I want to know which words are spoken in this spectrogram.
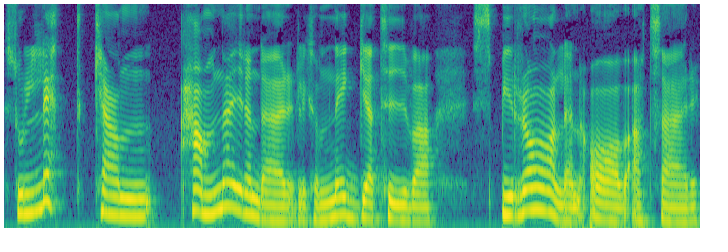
så lätt kan hamna i den där liksom, negativa spiralen av att så här,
